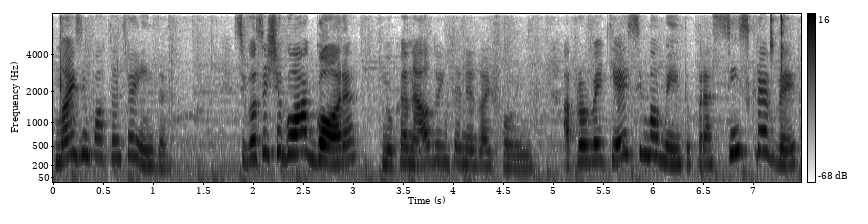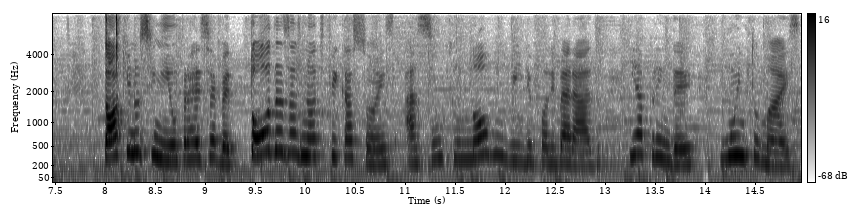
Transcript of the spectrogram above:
mais importante ainda, se você chegou agora no canal do Entendendo iPhone, aproveite esse momento para se inscrever, toque no sininho para receber todas as notificações assim que um novo vídeo for liberado e aprender muito mais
